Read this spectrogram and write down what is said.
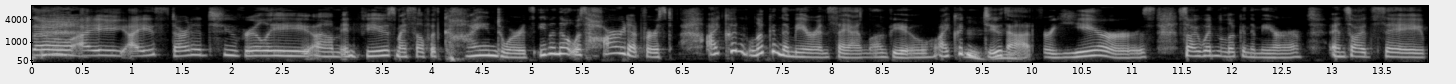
so I, I started to really um, infuse myself with kind words, even though it was hard at first. I couldn't look in the mirror and say, I love you. I couldn't mm-hmm. do that for years. So I wouldn't look in the mirror. And so I'd say,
